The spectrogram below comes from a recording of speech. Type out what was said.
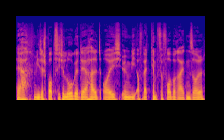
Ja, wie der Sportpsychologe, der halt euch irgendwie auf Wettkämpfe vorbereiten soll,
